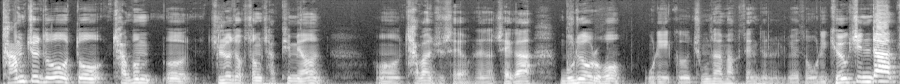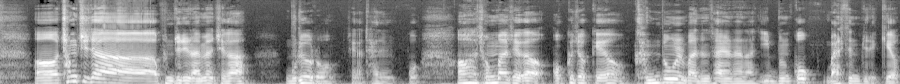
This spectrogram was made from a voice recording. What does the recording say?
다음 주도 또 잡음 어 진로 적성 잡히면 어 잡아주세요. 그래서 제가 무료로 우리 그 중3 학생들을 위해서 우리 교육진담 어 청취자 분들이라면 제가 무료로 제가 다 읽고. 아 정말 제가 엊그저께요 감동을 받은 사연 하나 이분 꼭 말씀드릴게요.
